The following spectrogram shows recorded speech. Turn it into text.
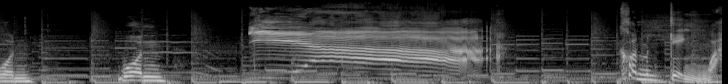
บนบนคนมันเก่งว่ะ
